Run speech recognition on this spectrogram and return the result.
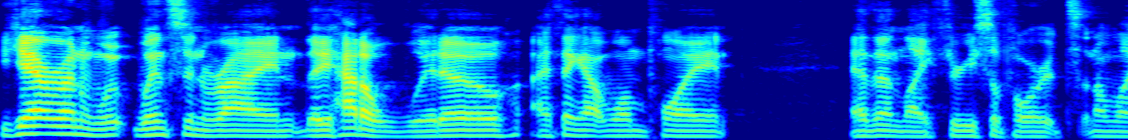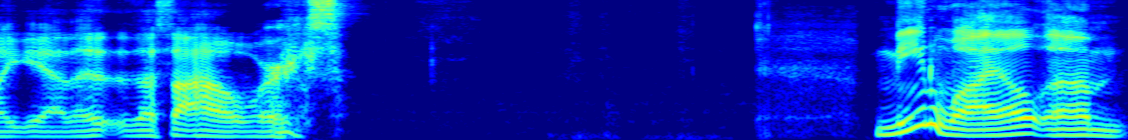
you can't run Wi- Winston Ryan. They had a widow, I think, at one point, and then like three supports, and I'm like, yeah, that, that's not how it works. Meanwhile, um,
